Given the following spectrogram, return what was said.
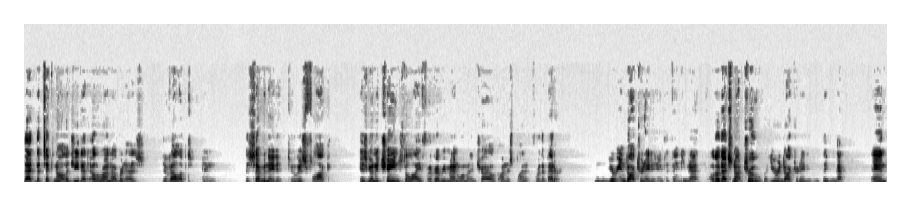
that the technology that L. Ron Hubbard has developed and disseminated to his flock is going to change the life of every man, woman, and child on this planet for the better. Mm-hmm. You're indoctrinated into thinking that although that's not true, but you're indoctrinated into thinking that. And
